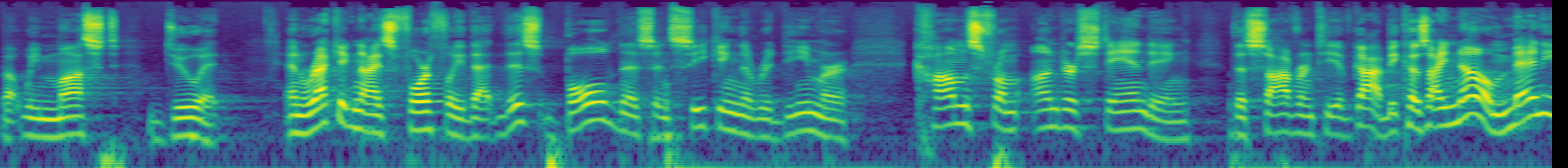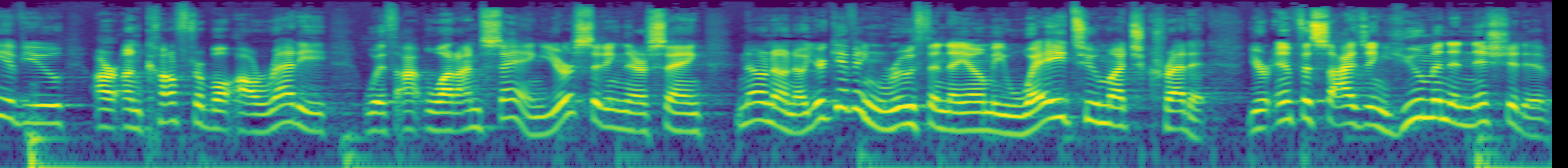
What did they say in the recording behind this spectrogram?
but we must do it. And recognize, fourthly, that this boldness in seeking the Redeemer comes from understanding the sovereignty of God. Because I know many of you are uncomfortable already with uh, what I'm saying. You're sitting there saying, no, no, no, you're giving Ruth and Naomi way too much credit. You're emphasizing human initiative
